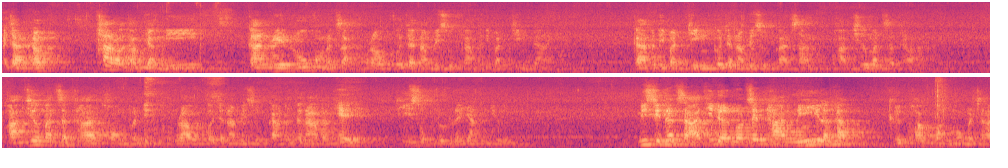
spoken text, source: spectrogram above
อาจารย์ครับถ้าเราทำอย่างนี้ การเรียนรู้ของนักศึกษาของเราก็จะนำไปสู่การปฏิบัติจริงได้ การปฏิบัติจริงก็จะนำไปสู่การสร้างความเชื่อมั่นศรัทธา ความเชื่อมั่นศรัทธาของบัณฑิตของเราก็จะนำไปสู่การพัฒนาประเทศที่สมดุลและยั่งยืน นิสิตนักศึกษาที่เดินบนเส้นทางนี้แหละครับ คือความหวังของประชา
